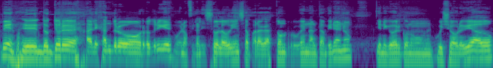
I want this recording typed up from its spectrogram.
Bien, eh, doctor Alejandro Rodríguez, bueno, finalizó la audiencia para Gastón Rubén Altamirano, tiene que ver con un juicio abreviado,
